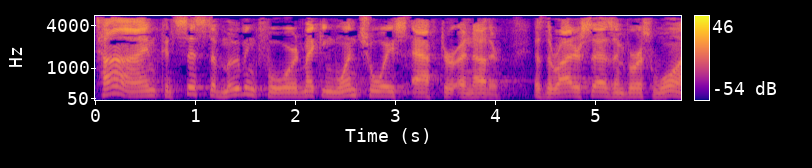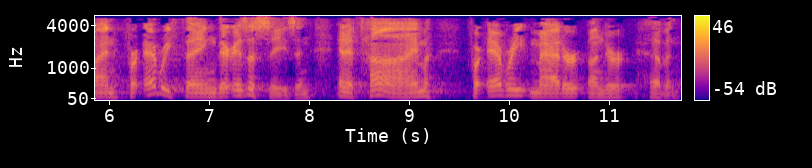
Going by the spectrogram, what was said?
Time consists of moving forward, making one choice after another. As the writer says in verse 1, for everything there is a season and a time for every matter under heaven.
